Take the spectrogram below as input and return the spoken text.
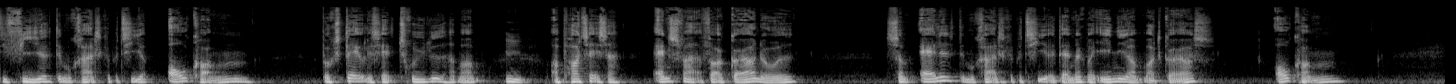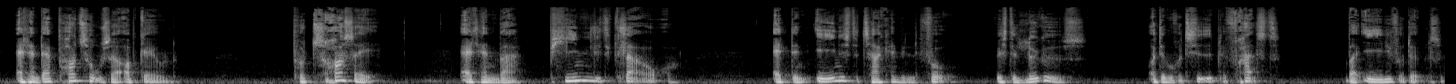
de fire demokratiske partier og kongen, bogstaveligt talt tryllede ham om mm. at påtage sig ansvaret for at gøre noget, som alle demokratiske partier i Danmark var enige om måtte gøres, og kongen, at han der påtog sig opgaven, på trods af, at han var pinligt klar over, at den eneste tak, han ville få, hvis det lykkedes, og demokratiet blev frelst, var evig fordømmelse.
